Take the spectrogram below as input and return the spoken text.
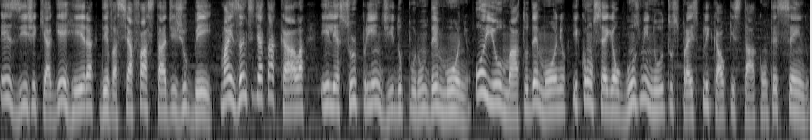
exige que a guerreira deva se afastar de Jubei, mas antes de atacá-la, ele é surpreendido por um demônio. Oyu mata o demônio e consegue alguns minutos para explicar o que está acontecendo.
